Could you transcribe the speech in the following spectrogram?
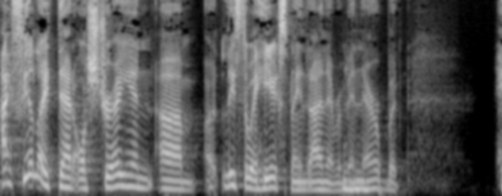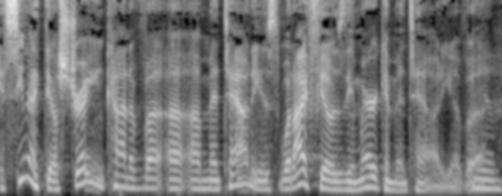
I feel like that Australian, um, at least the way he explained it, I've never been there, but it seemed like the Australian kind of, uh, uh, uh, mentality is what I feel is the American mentality of a,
